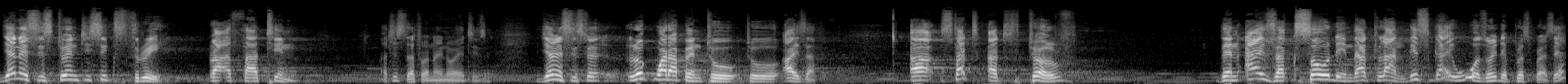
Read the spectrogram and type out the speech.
Genesis 26 3, uh, 13. What is that one? I know it is. Genesis 20, look what happened to, to Isaac. Uh, start at 12. Then Isaac sowed in that land. This guy who was already prosperous, yeah?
